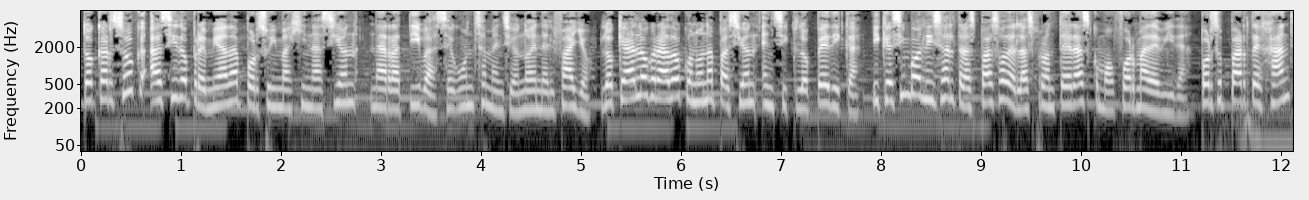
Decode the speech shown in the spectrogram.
Tokarczuk ha sido premiada por su imaginación narrativa, según se mencionó en el fallo, lo que ha logrado con una pasión enciclopédica y que simboliza el traspaso de las fronteras como forma de vida. Por su parte, Hank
